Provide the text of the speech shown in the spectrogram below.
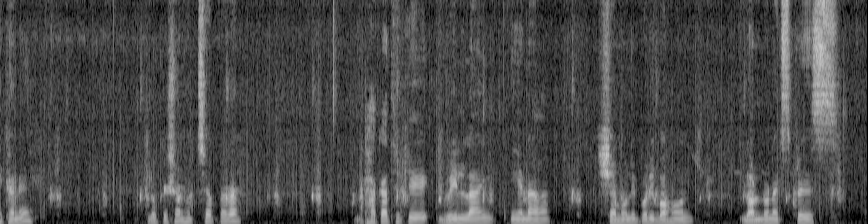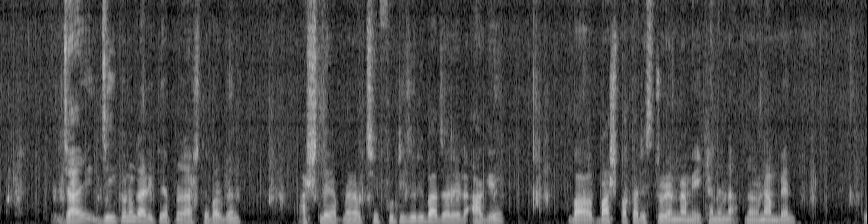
এখানে লোকেশন হচ্ছে আপনারা ঢাকা থেকে গ্রিন লাইন, এনা, শ্যামলী পরিবহন, লন্ডন এক্সপ্রেস যায় যে কোনো গাড়িতে আপনারা আসতে পারবেন। আসলে আপনারা হচ্ছে ফুটিজুরি বাজারের আগে বা বাঁশপাতা রেস্টুরেন্ট নামে এখানে আপনারা নামবেন। তো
